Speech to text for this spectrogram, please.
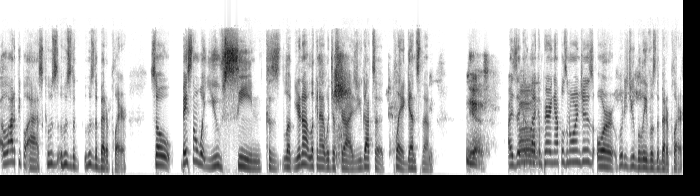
a lot of people ask who's who's the who's the better player? So based on what you've seen, because look, you're not looking at it with just your eyes. You got to play against them. Yes. Is it um, like comparing apples and oranges, or who did you believe was the better player?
